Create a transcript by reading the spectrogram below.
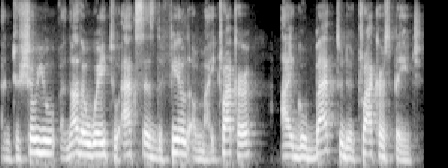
and to show you another way to access the field of my tracker, I go back to the Trackers page.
